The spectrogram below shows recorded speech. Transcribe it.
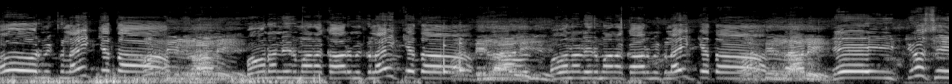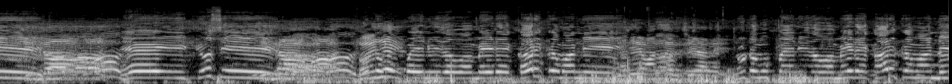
కార్మికుల ఐక్యత. భవన నిర్మాణ కార్మికుల ఐక్యత. భవన నిర్మాణ కార్మికుల ఐక్యత. ఏఐటిసి. ఏఐటిసి ముప్పై ఎనిమిదవ మేడే కార్యక్రమాన్ని నూట ముప్పై ఎనిమిదవ మేడే కార్యక్రమాన్ని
